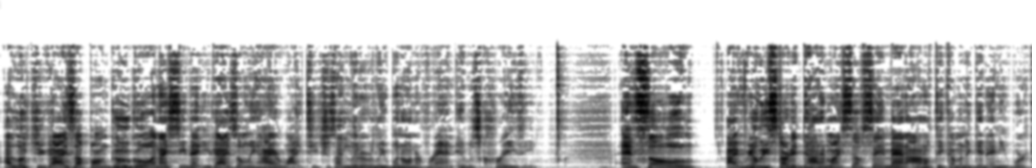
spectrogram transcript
I looked you guys up on Google and I see that you guys only hire white teachers. I literally went on a rant. It was crazy. And so I really started doubting myself, saying, man, I don't think I'm going to get any work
